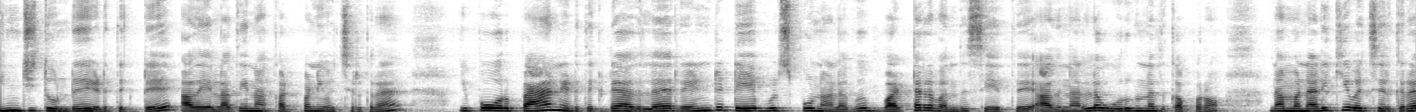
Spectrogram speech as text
இஞ்சி துண்டு எடுத்துக்கிட்டு அதை எல்லாத்தையும் நான் கட் பண்ணி வச்சுருக்கிறேன். இப்போது ஒரு பேன் எடுத்துக்கிட்டு அதில் ரெண்டு டேபிள் ஸ்பூன் அளவு பட்டரை வந்து சேர்த்து அது நல்லா உருகுனதுக்கப்புறம் நம்ம நறுக்கி வச்சுருக்கிற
